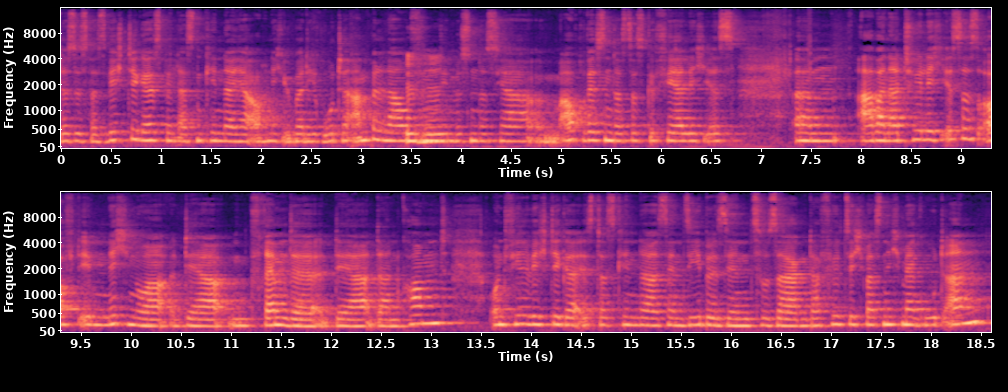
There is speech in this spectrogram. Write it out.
Das ist was Wichtiges. Wir lassen Kinder ja auch nicht über die rote Ampel laufen. Die müssen das ja ähm, auch wissen, dass das gefährlich ist. Ähm, aber natürlich ist es oft eben nicht nur der ähm, Fremde, der dann kommt. Und viel wichtiger ist, dass Kinder sensibel sind, zu sagen, da fühlt sich was nicht mehr gut an.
